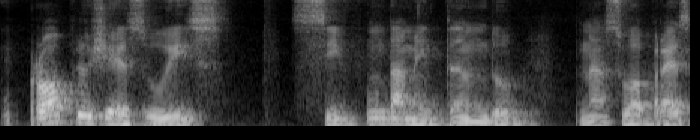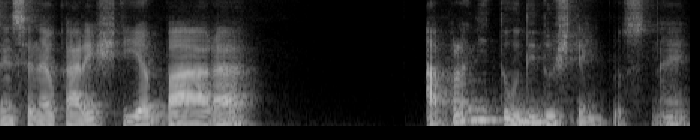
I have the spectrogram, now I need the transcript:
o próprio Jesus se fundamentando na sua presença na Eucaristia para a plenitude dos tempos, né?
